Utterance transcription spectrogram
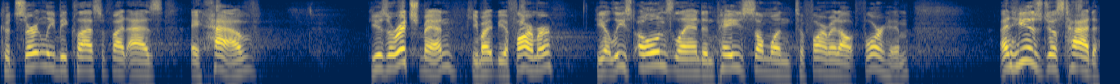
could certainly be classified as a have. He is a rich man. He might be a farmer. He at least owns land and pays someone to farm it out for him. And he has just had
